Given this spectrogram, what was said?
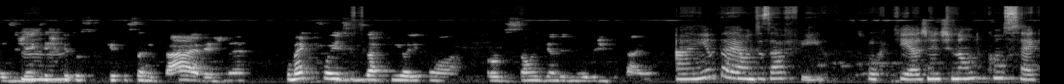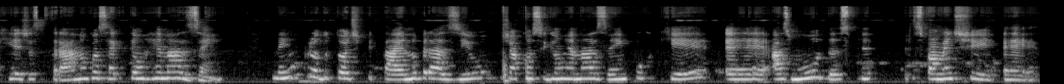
exigências uhum. fitossanitárias, né? Como é que foi esse desafio aí com a produção e venda de mudas de pitaia? Ainda é um desafio, porque a gente não consegue registrar, não consegue ter um renazem. Nenhum produtor de pitaia no Brasil já conseguiu um renazem, porque é, as mudas, principalmente, é,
